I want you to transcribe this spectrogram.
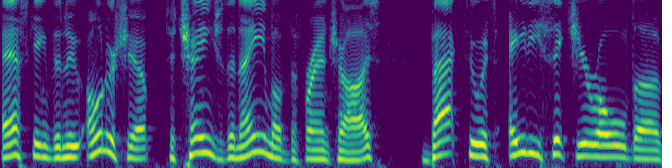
asking the new ownership to change the name of the franchise back to its 86 year old uh,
